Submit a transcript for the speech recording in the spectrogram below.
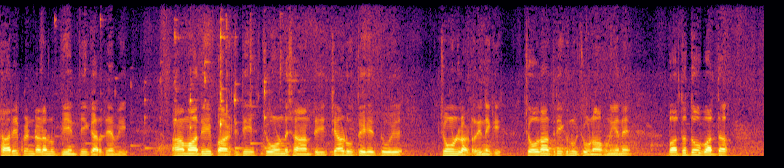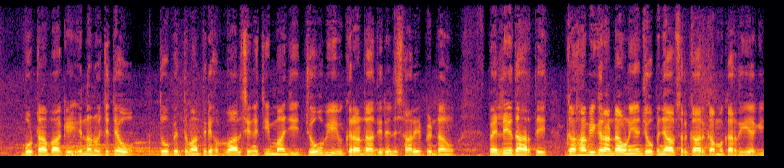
ਸਾਰੇ ਪਿੰਡ ਵਾਲਿਆਂ ਨੂੰ ਬੇਨਤੀ ਕਰਦੇ ਆ ਵੀ ਆਮ ਆਦਮੀ ਪਾਰਟੀ ਦੇ ਚੋਣ ਨਿਸ਼ਾਨ ਤੇ ਝਾੜੂ ਤੇ ਇਹ ਦੋਏ ਚੋਣ ਲੜ ਰਹੇ ਨੇਗੇ। 14 ਤਰੀਕ ਨੂੰ ਚੋਣਾਂ ਹੋਣੀਆਂ ਨੇ। ਵੱਧ ਤੋਂ ਵੱਧ ਵੋਟਾਂ ਪਾ ਕੇ ਇਹਨਾਂ ਨੂੰ ਜਿੱਤਿਓ। ਤੋਂ ਵਿੱਤ ਮੰਤਰੀ ਹਰਪਾਲ ਸਿੰਘ ਚੀਮਾ ਜੀ ਜੋ ਵੀ ਗਰਾਂਡਾ ਦੇ ਰਹੇ ਨੇ ਸਾਰੇ ਪਿੰਡਾਂ ਨੂੰ ਪਹਿਲੇ ਆਧਾਰ ਤੇ ਗਾਹਾਂ ਵੀ ਗਰਾਂਡਾ ਆਉਣੀਆਂ ਜੋ ਪੰਜਾਬ ਸਰਕਾਰ ਕੰਮ ਕਰ ਰਹੀ ਹੈਗੀ।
